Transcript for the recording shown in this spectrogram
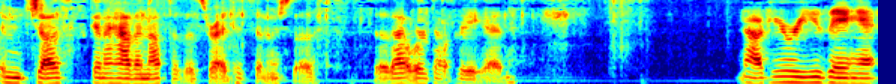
am just going to have enough of this red to finish this. So that worked out pretty good. Now, if you were using it,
